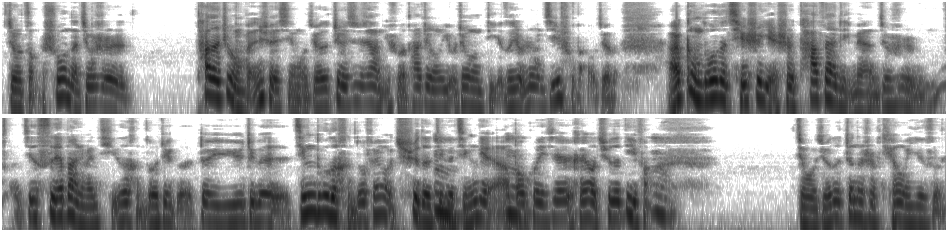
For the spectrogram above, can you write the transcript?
就是怎么说呢，就是它的这种文学性，我觉得这个就像你说，它这种有这种底子，有这种基础吧，我觉得。而更多的其实也是他在里面，就是这四叠半里面提的很多这个对于这个京都的很多非常有趣的这个嗯景点啊，嗯包括一些很有趣的地方，嗯。就我觉得真的是挺有意思的。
